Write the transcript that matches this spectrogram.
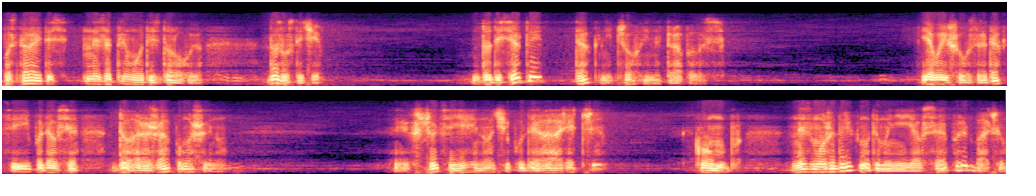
Постарайтесь не затримуватись дорогою. До зустрічі. До десятої так нічого і не трапилось. Я вийшов з редакції і подався до гаража по машину. Якщо цієї ночі буде гаряче, комб не зможе дорікнути мені, я все передбачив.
